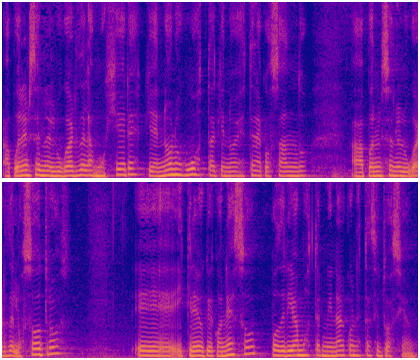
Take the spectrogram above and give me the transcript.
a ponerse en el lugar de las mujeres que no nos gusta que nos estén acosando, a ponerse en el lugar de los otros. Eh, y creo que con eso podríamos terminar con esta situación.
